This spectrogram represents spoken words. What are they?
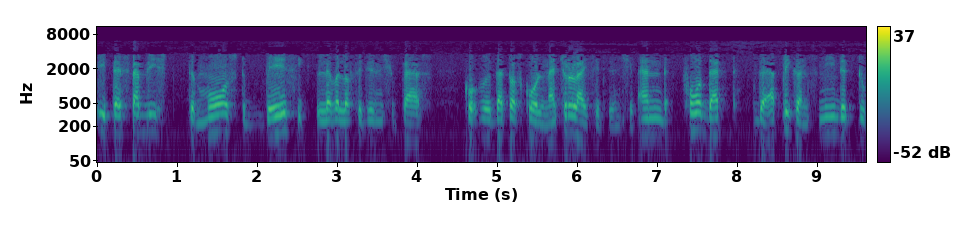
It established the most basic level of citizenship as that was called naturalized citizenship. And for that, the applicants needed to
